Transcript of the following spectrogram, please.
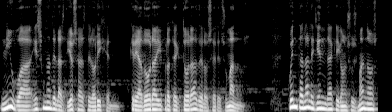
Niuwa es una de las diosas del origen, creadora y protectora de los seres humanos. Cuenta la leyenda que con sus manos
